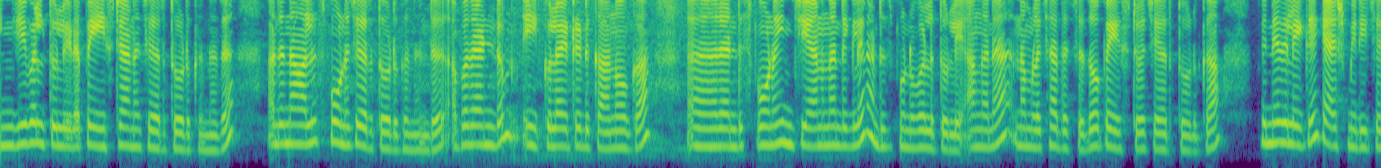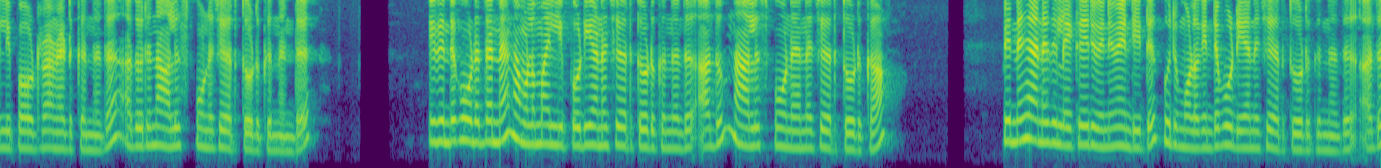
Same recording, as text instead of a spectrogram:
ഇഞ്ചി വെളുത്തുള്ളിയുടെ പേസ്റ്റാണ് ചേർത്ത് കൊടുക്കുന്നത്. അത് നാല് സ്പൂണ് ചേർത്ത് കൊടുക്കുന്നുണ്ട്. അപ്പോൾ രണ്ടും ഈക്വലായിട്ട് എടുക്കാൻ നോക്കുക. രണ്ട് സ്പൂണ് ഇഞ്ചിയാണെന്നുണ്ടെങ്കിൽ രണ്ട് സ്പൂണ് വെളുത്തുള്ളി. അങ്ങനെ നമ്മൾ ചതച്ചതോ പേസ്റ്റോ ചേർത്ത് കൊടുക്കുക. പിന്നെ ഇതിലേക്ക് കാശ്മീരി ചില്ലി പൗഡറാണ് എടുക്കുന്നത്. അതൊരു നാല് സ്പൂണ് ചേർത്ത് കൊടുക്കുന്നുണ്ട്. ഇതിന്റെ കൂടെ തന്നെ നമ്മൾ മല്ലിപ്പൊടിയാണ് ചേർത്ത് കൊടുക്കുന്നത്. അതും നാല് സ്പൂൺ തന്നെ ചേർത്ത് കൊടുക്കുക. പിന്നെ ഞാനിതിലേക്ക് എരിവിന് വേണ്ടിയിട്ട് കുരുമുളകിന്റെ പൊടിയാണ് ചേർത്ത് കൊടുക്കുന്നത്. അത്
